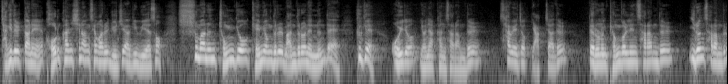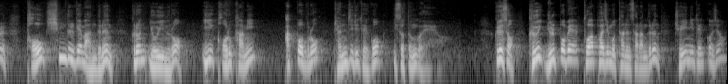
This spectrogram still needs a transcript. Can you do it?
자기들 딴에 거룩한 신앙생활을 유지하기 위해서 수많은 종교 계명들을 만들어냈는데 그게 오히려 연약한 사람들, 사회적 약자들, 때로는 병 걸린 사람들, 이런 사람들을 더욱 힘들게 만드는 그런 요인으로 이 거룩함이 악법으로 변질이 되고 있었던 거예요. 그래서 그 율법에 부합하지 못하는 사람들은 죄인이 된 거죠.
